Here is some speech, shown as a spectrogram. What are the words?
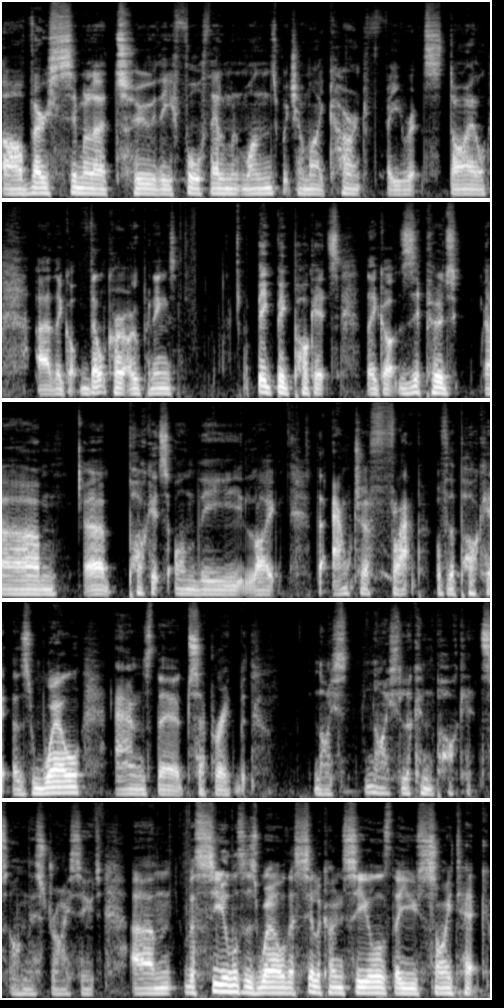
are very similar to the Fourth Element ones, which are my current favorite style. Uh, they got Velcro openings, big, big pockets. They've got zippered um, uh, pockets on the like the outer flap of the pocket as well, and they're separated nice, nice looking pockets on this dry suit. Um, the seals as well, they're silicone seals. They use SiTech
